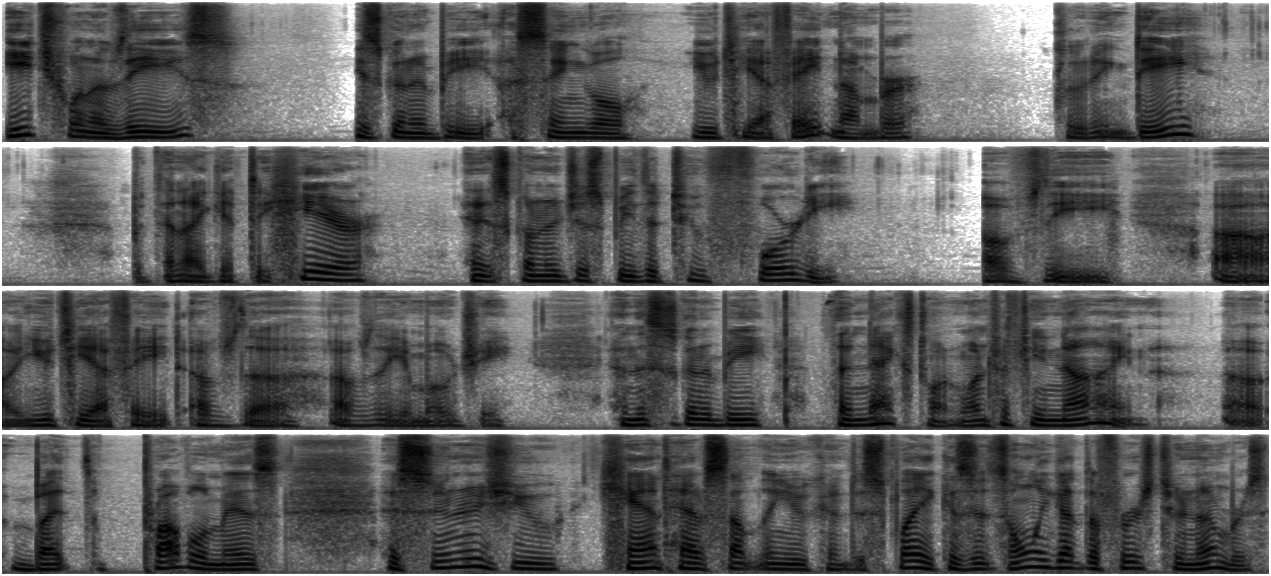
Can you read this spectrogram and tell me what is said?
each one of these is going to be a single UTF-8 number, including D. But then I get to here, and it's going to just be the 240 of the uh, UTF-8 of the of the emoji. And this is going to be the next one, 159 uh, but the problem is, as soon as you can't have something you can display, because it's only got the first two numbers,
